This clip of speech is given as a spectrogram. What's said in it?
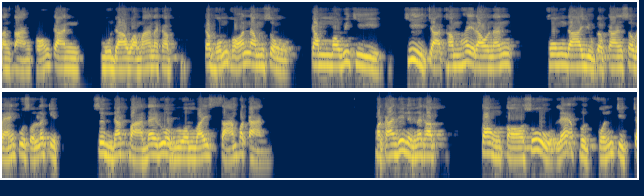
ต่างๆ ของการมูดาวามะนะครับกระผมขอนำส่งกรรมวิธีที่จะทำให้เรานั้น คงดายอยู่กับการแสวงกุศลกิจ ซึ่งนักปราได้รวบรวมไว้สามประการ ประการที่หนึ่งนะครับ ต้องต่อสู้และฝึกฝนจิตใจ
